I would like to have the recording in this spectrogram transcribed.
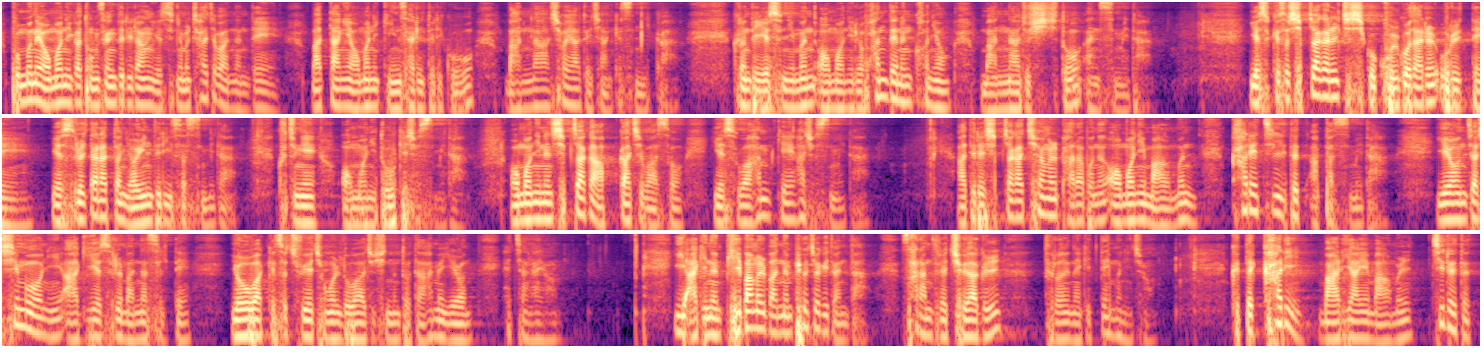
본문의 어머니가 동생들이랑 예수님을 찾아왔는데 마땅히 어머니께 인사를 드리고 만나셔야 되지 않겠습니까? 그런데 예수님은 어머니를 환대는커녕 만나 주시지도 않습니다. 예수께서 십자가를 지시고 골고다를 오를 때 예수를 따랐던 여인들이 있었습니다. 그 중에 어머니도 계셨습니다. 어머니는 십자가 앞까지 와서 예수와 함께 하셨습니다. 아들의 십자가 처형을 바라보는 어머니 마음은 칼에 찔리듯 아팠습니다. 예언자 시므온이 아기 예수를 만났을 때 여호와께서 주의 종을 놓아주시는도다 하며 예언했잖아요. 이 아기는 비방을 받는 표적이 된다. 사람들의 죄악을 드러내기 때문이죠. 그때 칼이 마리아의 마음을 찌르듯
